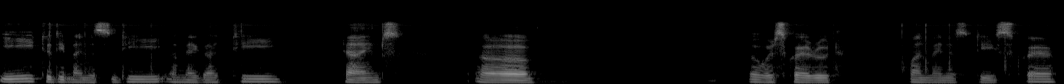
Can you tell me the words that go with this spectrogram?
e to the minus d omega t times uh, over square root 1 minus d square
